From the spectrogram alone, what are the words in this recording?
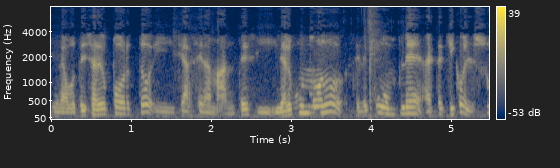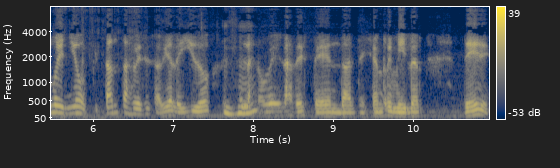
y una botella de oporto y se hacen amantes y, y de algún modo se le cumple a este chico el sueño que tantas veces había leído en las novelas de Stendhal, de Henry Miller, de,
